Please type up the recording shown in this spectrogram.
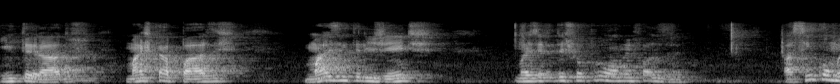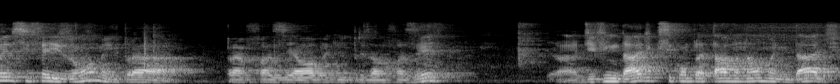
inteirados, mais capazes, mais inteligentes mas ele deixou para o homem fazer. Assim como ele se fez homem para fazer a obra que ele precisava fazer, a divindade que se completava na humanidade,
